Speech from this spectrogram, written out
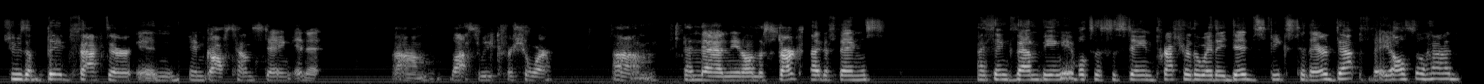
she was a big factor in in Goffstown staying in it um, last week for sure. Um, and then you know on the Stark side of things, I think them being able to sustain pressure the way they did speaks to their depth. They also had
